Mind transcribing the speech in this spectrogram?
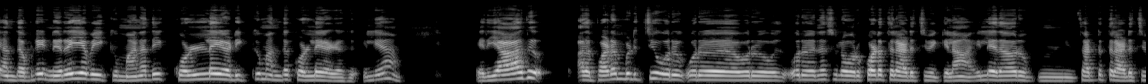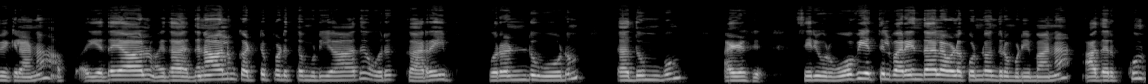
அந்த அப்படியே நிறைய வைக்கும் மனதை கொள்ளை அடிக்கும் அந்த கொள்ளை அழகு இல்லையா? எதையாவது அதை படம் பிடிச்சி ஒரு ஒரு ஒரு ஒரு என்ன சொல்ல ஒரு குடத்தில் அடைச்சி வைக்கலாம் இல்லை ஏதாவது ஒரு சட்டத்தில் அடைச்சி வைக்கலாம்னா அப் எதையாலும் எதா எதனாலும் கட்டுப்படுத்த முடியாத ஒரு கரை புரண்டு ஓடும் ததும்பும் அழகு. சரி ஒரு ஓவியத்தில் வரைந்தால் அவளை கொண்டு வந்துட முடியுமானா? அதற்கும்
